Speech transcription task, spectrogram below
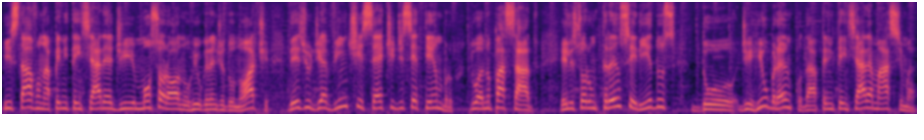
e estavam na penitenciária de Mossoró, no Rio Grande do Norte, desde o dia 27 de setembro do ano passado. Eles foram transferidos do de Rio Branco, da penitenciária máxima,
